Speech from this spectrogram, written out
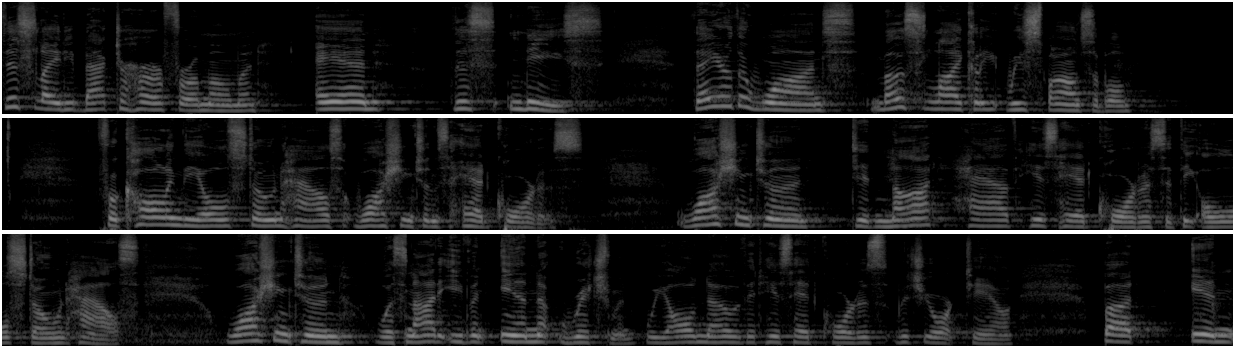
This lady, back to her for a moment, and this niece, they are the ones most likely responsible for calling the Old Stone House Washington's headquarters. Washington did not have his headquarters at the Old Stone House. Washington was not even in Richmond. We all know that his headquarters was Yorktown. But in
